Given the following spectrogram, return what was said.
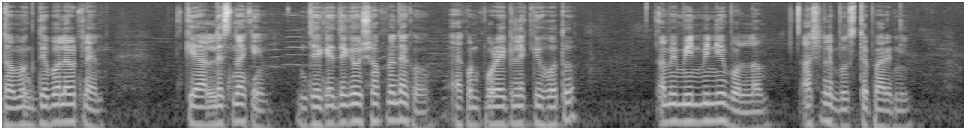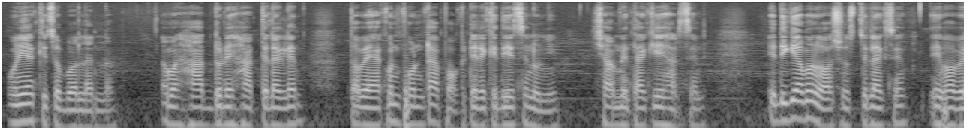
ধমক দিয়ে বলে উঠলেন, কেয়ারলেস নাকি? জেগে জেগেও স্বপ্ন দেখো। এখন পড়ে গেলে কি হতো? আমি মিনমিনিয়ে বললাম, আসলে বুঝতে পারিনি। উনি আর কিছু বললেন না। আমার হাত ধরে হাঁটতে লাগলেন, তবে এখন ফোনটা পকেটে রেখে দিয়েছেন উনি। সামনে তাকিয়ে হাঁটছেন। এদিকে আমার অস্বস্তি লাগছে, এভাবে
